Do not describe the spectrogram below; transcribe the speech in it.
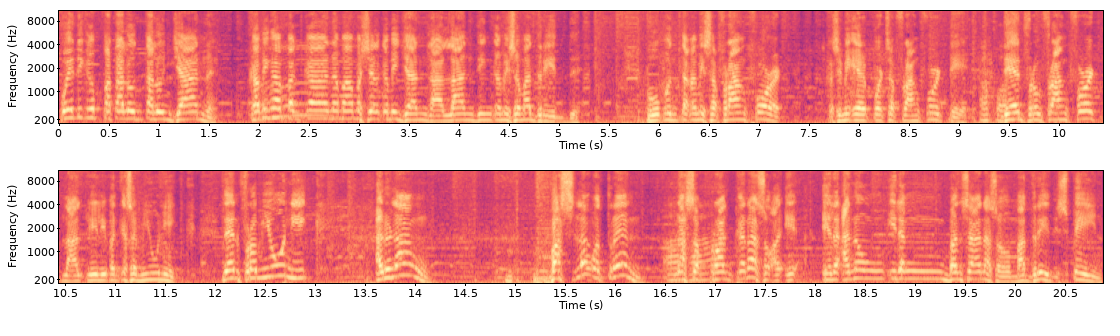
Pwede kang patalon-talon dyan. Kami nga, pagka namamasyal kami dyan, lalanding kami sa Madrid, pupunta kami sa Frankfurt. Kasi may airport sa Frankfurt eh. Opo. Then from Frankfurt, lilipad ka sa Munich. Then from Munich, ano lang, bus lang o tren. Nasa Aha. Prague ka na. So, i- ila- anong ilang bansa na? So, Madrid, Spain,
